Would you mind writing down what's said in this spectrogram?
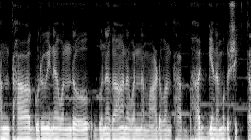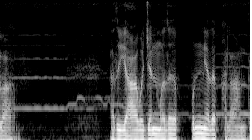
ಅಂತಹ ಗುರುವಿನ ಒಂದು ಗುಣಗಾನವನ್ನು ಮಾಡುವಂತಹ ಭಾಗ್ಯ ನಮಗೆ ಸಿಕ್ತಲ್ಲ ಅದು ಯಾವ ಜನ್ಮದ ಪುಣ್ಯದ ಫಲ ಅಂತ.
